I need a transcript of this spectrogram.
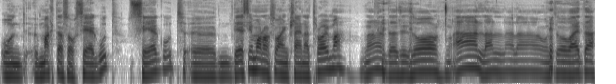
und macht das auch sehr gut, sehr gut. Äh, der ist immer noch so ein kleiner Träumer, ne? das ist so, ah, la, la, la und so weiter.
